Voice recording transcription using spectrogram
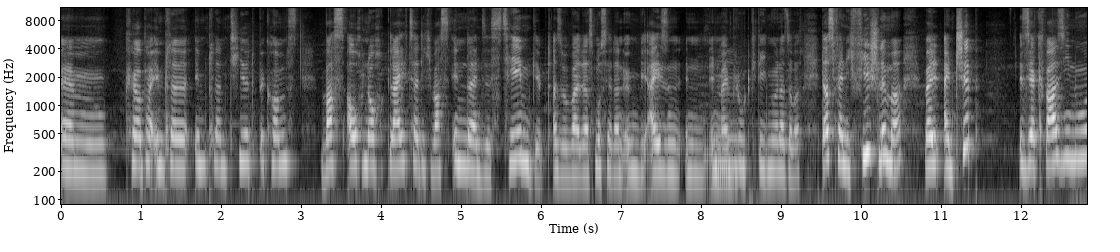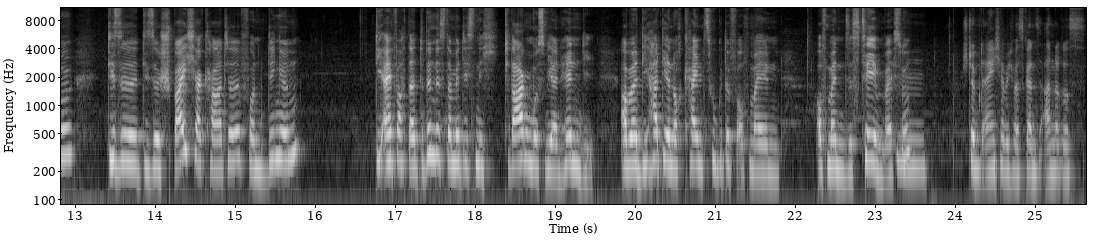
ähm, Körper impla implantiert bekommst, was auch noch gleichzeitig was in dein System gibt. Also, weil das muss ja dann irgendwie Eisen in, in mein Blut kriegen oder sowas. Das fände ich viel schlimmer, weil ein Chip ist ja quasi nur diese, diese Speicherkarte von Dingen, die einfach da drin ist, damit ich es nicht tragen muss wie ein Handy. Aber die hat ja noch keinen Zugriff auf mein, auf mein System, weißt du? Mhm. Stimmt, eigentlich habe ich was ganz anderes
